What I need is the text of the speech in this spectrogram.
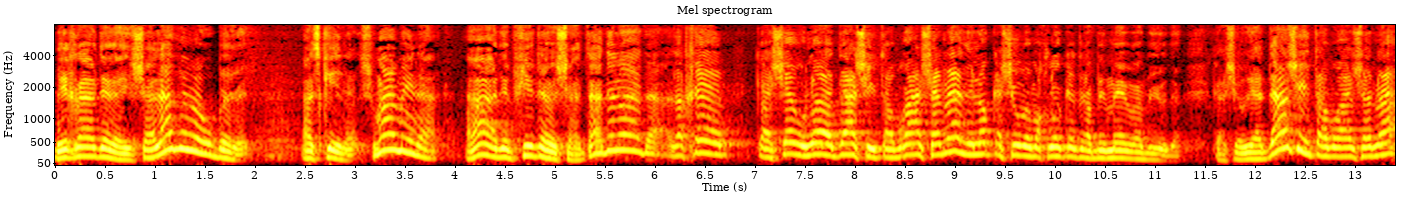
ויכלה דרישא, לאו ומעוברת. אז כאילו, שמע מינא, אה, דפשיטא יושתא, דלא ידע. לכן, כאשר הוא לא ידע שהתעברה השנה, זה לא קשור במחלוקת רבי מאיר ורבי יהודה. כאשר הוא ידע שהתעברה השנה,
